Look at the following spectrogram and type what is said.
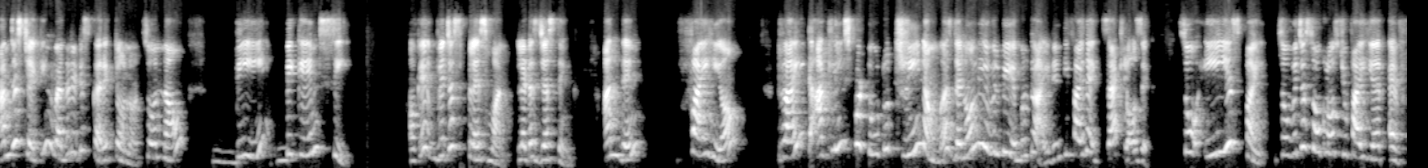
I'm just checking whether it is correct or not. So now B became C. Okay, which is plus 1. Let us just think. And then 5 here write at least for two to three numbers, then only you will be able to identify the exact logic. So E is 5. So which is so close to 5 here, F.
